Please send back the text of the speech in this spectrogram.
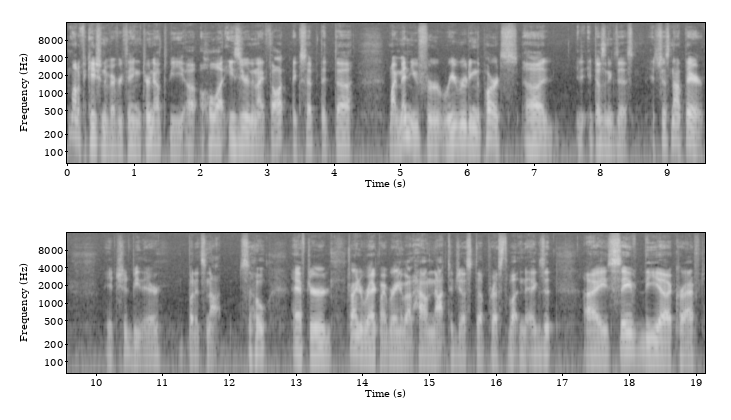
modification of everything turned out to be uh, a whole lot easier than I thought, except that uh, my menu for rerouting the parts it, it doesn't exist. It's just not there. It should be there, but it's not. So after trying to rack my brain about how not to just uh, press the button to exit, I saved the uh, craft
